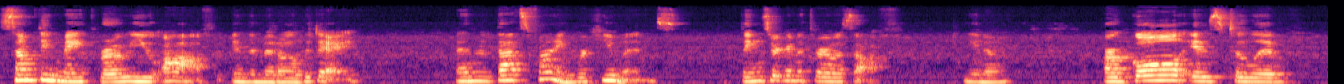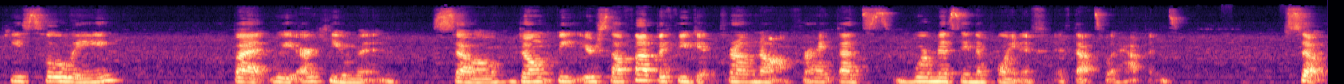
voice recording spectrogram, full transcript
something may throw you off in the middle of the day. And that's fine. We're humans. Things are going to throw us off, you know. Our goal is to live peacefully, but we are human. So don't beat yourself up if you get thrown off, right? That's we're missing the point if, if that's what happens. So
